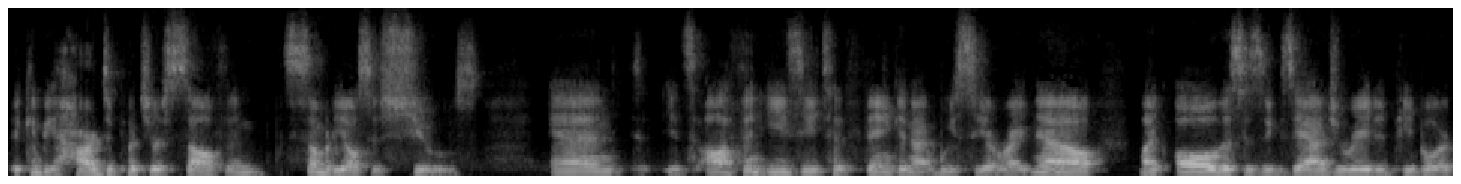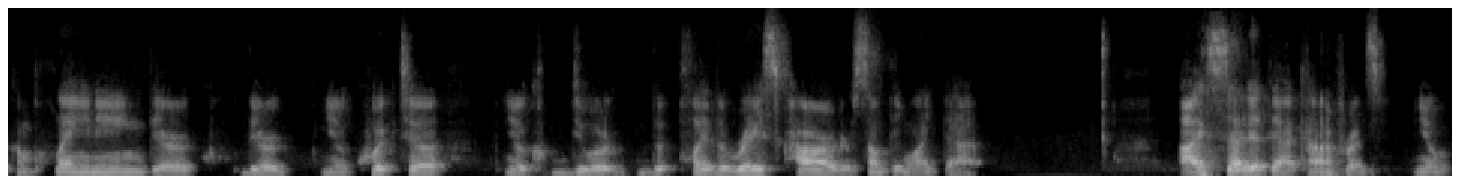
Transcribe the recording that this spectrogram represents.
it can be hard to put yourself in somebody else's shoes. And it's often easy to think, and we see it right now, like, oh, this is exaggerated. People are complaining. They're they're you know quick to you know, do a, play the race card or something like that. I said at that conference, you know,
